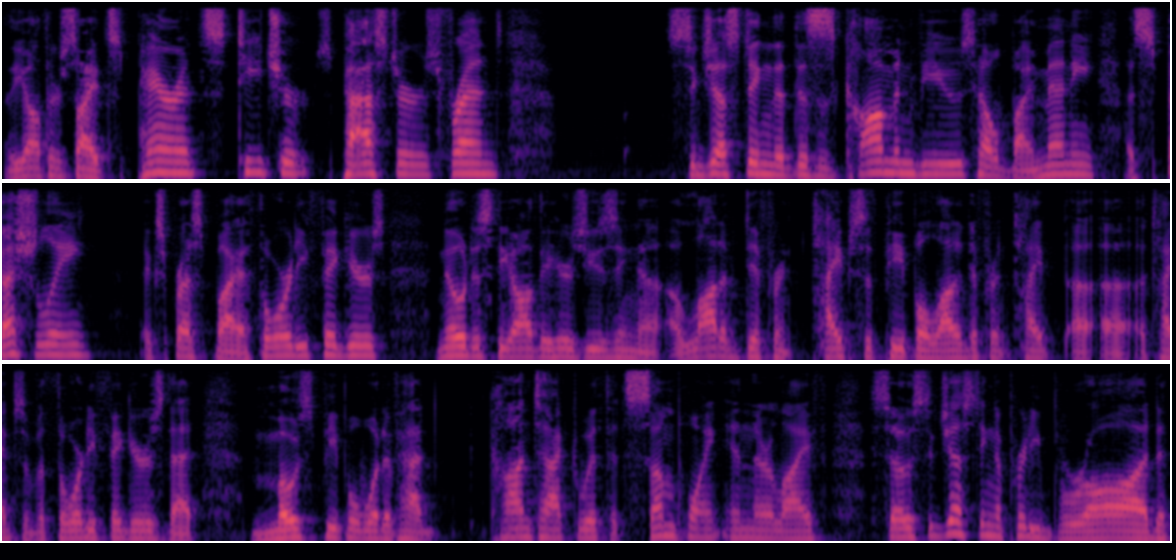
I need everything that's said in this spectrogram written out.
The author cites parents, teachers, pastors, friends, suggesting that this is common views held by many, especially expressed by authority figures. Notice the author here is using a, a, lot of different types of people, a lot of different type uh, uh, types of authority figures that most people would have had contact with at some point in their life, so suggesting a pretty broad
